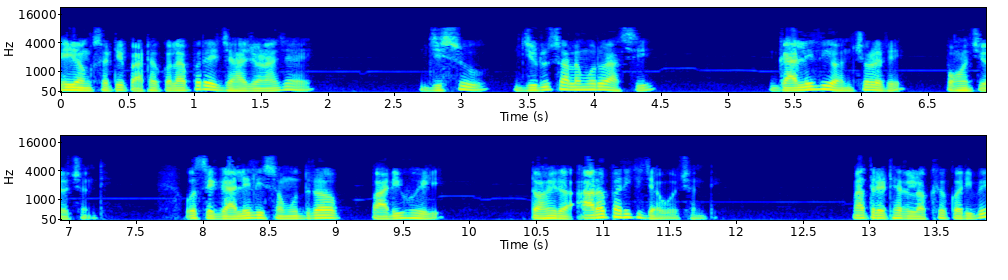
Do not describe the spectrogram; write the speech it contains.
ଏହି ଅଂଶଟି ପାଠ କଲାପରେ ଯାହା ଜଣାଯାଏ ଯୀଶୁ ଜିରୁସାଲମରୁ ଆସି ଗାଲିଲି ଅଞ୍ଚଳରେ ପହଞ୍ଚିଅଛନ୍ତି ଓ ସେ ଗାଲିଲି ସମୁଦ୍ର ପାରି ହୋଇ ତହିଁର ଆରପାରିକି ଯାଉଅଛନ୍ତି। ମାତ୍ର ଏଠାରେ ଲକ୍ଷ୍ୟ କରିବେ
